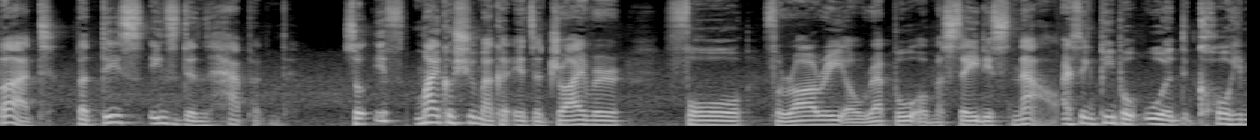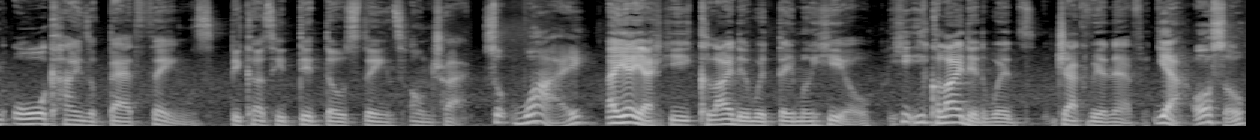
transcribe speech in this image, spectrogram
but but this incident happened. So if Michael Schumacher is a driver for Ferrari or Red Bull or Mercedes now, I think people would call him all kinds of bad things because he did those things on track. So why? Ah, yeah, yeah, he collided with Damon Hill. He, he collided with Jacques Villeneuve. Yeah, also,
